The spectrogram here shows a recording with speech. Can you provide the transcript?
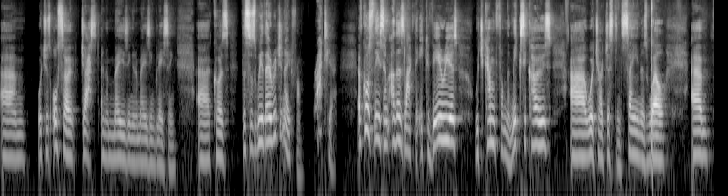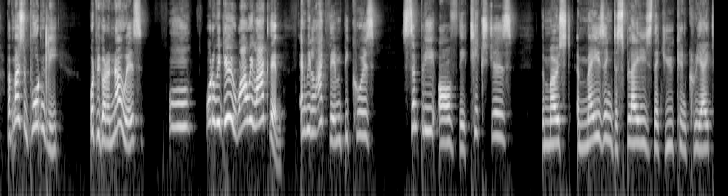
um, which is also just an amazing and amazing blessing because uh, this is where they originate from, right here. Of course, there's some others like the Echeverias, which come from the Mexicos, uh, which are just insane as well. Um, but most importantly, what we got to know is, mm, what do we do? Why we like them? And we like them because simply of their textures, the most amazing displays that you can create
